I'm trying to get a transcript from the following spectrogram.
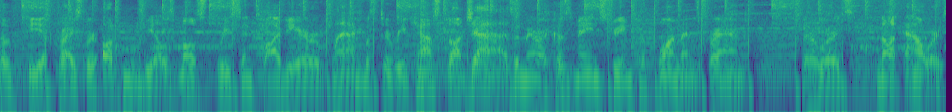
of Fiat Chrysler Automobile's most recent five-year plan was to recast Dodge as America's mainstream performance brand. Their words, not ours.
